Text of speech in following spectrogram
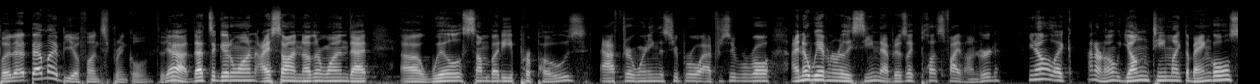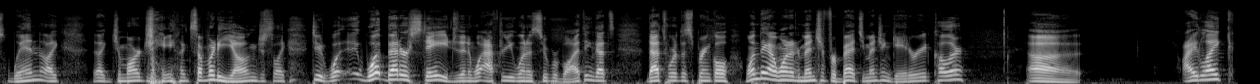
But that, that might be a fun sprinkle. To Yeah, do. that's a good one. I saw another one that uh, will somebody propose after winning the Super Bowl after Super Bowl. I know we haven't really seen that, but it was like plus five hundred. You know, like I don't know, young team like the Bengals win, like like Ja'Marr Chase, like somebody young, just like dude, what what better stage than after you win a Super Bowl? I think that's that's worth a sprinkle. One thing I wanted to mention for bets, you mentioned Gatorade color. Uh, I like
